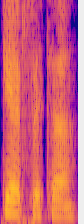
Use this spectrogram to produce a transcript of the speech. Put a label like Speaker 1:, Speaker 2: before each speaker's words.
Speaker 1: get fitter.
